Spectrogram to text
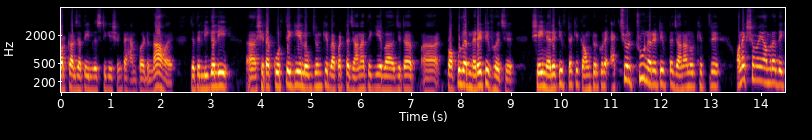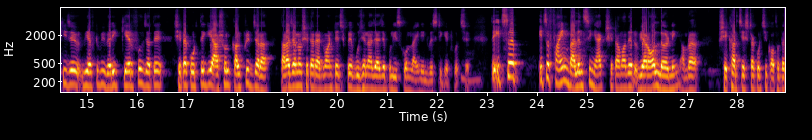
দরকার যাতে ইনভেস্টিগেশনটা হ্যাম্পার্ড না হয়। যাতে লিগালি সেটা করতে গিয়ে লোকজনকে ব্যাপারটা জানাতে গিয়ে বা যেটা পপুলার ন্যারেটিভ হয়েছে সেই ন্যারেটিভটাকে কাউন্টার করে অ্যাকচুয়াল ট্রু ন্যারেটিভটা জানানোর ক্ষেত্রে অনেক সময় আমরা দেখি যে we have to be very careful যাতে সেটা করতে গিয়ে আসল কালপ্রিট যারা, তারা যেন সেটার অ্যাডভান্টেজ পেয়ে বুঝে না যায় যে পুলিশ কোন লাইন ইনভেস্টিগেট করছে। তো it's a it's a fine balancing act সেটা আমাদের উই আর অল লার্নিং আমরা শেখার চেষ্টা করছি কতটা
